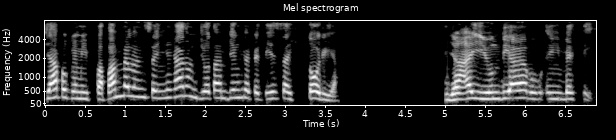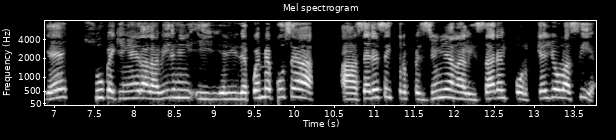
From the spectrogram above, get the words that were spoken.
ya porque mis papás me lo enseñaron, yo también repetí esa historia. Ya, y un día investigué, supe quién era la Virgen y, después me puse a, a hacer esa introspección y analizar el por qué yo lo hacía.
